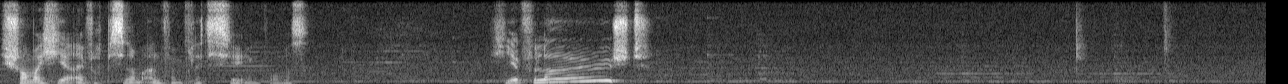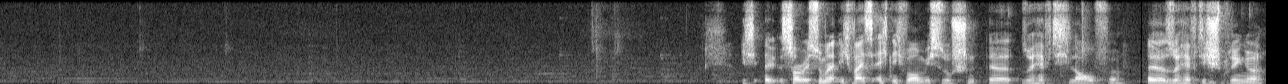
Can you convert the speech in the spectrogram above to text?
Ich schau mal hier einfach ein bisschen am Anfang. Vielleicht ist hier irgendwo was. Hier vielleicht? Ich, äh, sorry, leid, ich weiß echt nicht, warum ich so, äh, so heftig laufe. Äh, so heftig springe.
